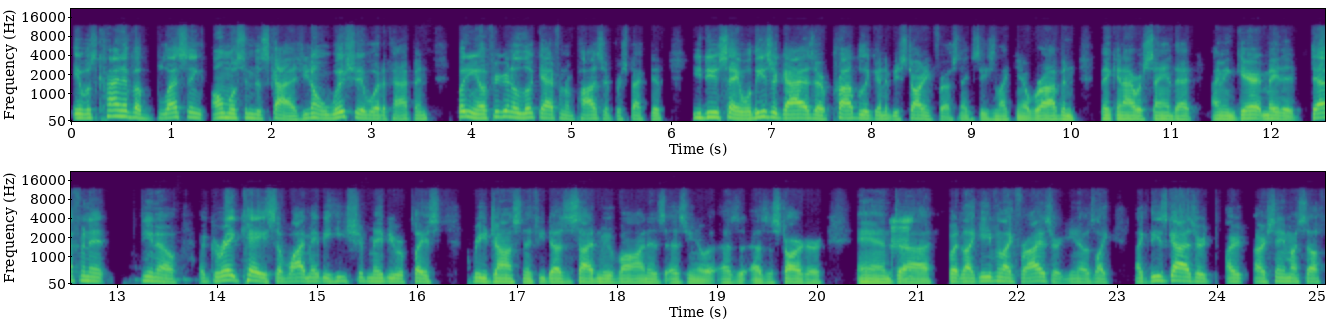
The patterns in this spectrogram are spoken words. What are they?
it was kind of a blessing almost in disguise. You don't wish it would have happened, but you know, if you're going to look at it from a positive perspective, you do say, well, these are guys that are probably going to be starting for us next season. Like, you know, Robin, Mick, and I were saying that. I mean, Garrett made a definite, you know, a great case of why maybe he should maybe replace Reid Johnson if he does decide to move on as, as you know, as a, as a starter. And, mm-hmm. uh, but like, even like for Iser, you know, it's like, like these guys are, are, are saying myself,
